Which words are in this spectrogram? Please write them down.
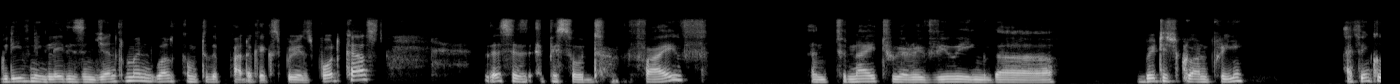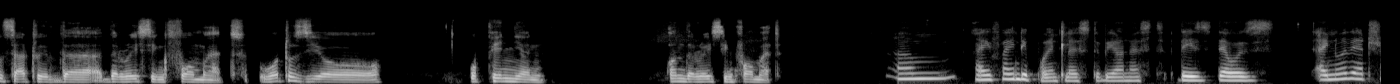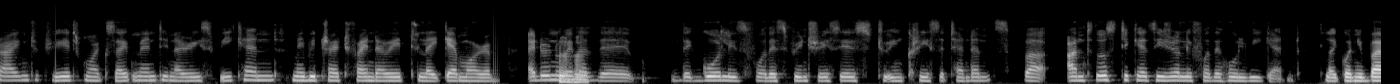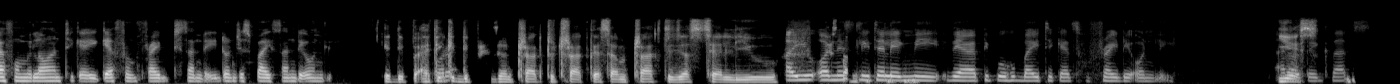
Good evening, ladies and gentlemen. Welcome to the Paddock Experience podcast. This is episode five, and tonight we are reviewing the British Grand Prix. I think we'll start with the, the racing format. What was your opinion on the racing format? Um, I find it pointless to be honest. There's there was I know they're trying to create more excitement in a race weekend. Maybe try to find a way to like get more. I don't know whether mm-hmm. the the goal is for the sprint races to increase attendance, but aren't those tickets usually for the whole weekend? Like when you buy a Formula One ticket, you get from Friday to Sunday. You don't just buy Sunday only. It dep- I think it depends on track to track. There's some tracks to just tell you. Are you honestly telling me there are people who buy tickets for Friday only? I Yes. don't think that's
